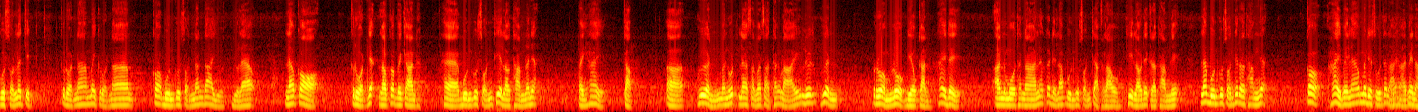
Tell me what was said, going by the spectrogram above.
กุศลจิต กรวดน้ำไม่กรวดน้ำก็บุญกุศลนั้นได้อยู่อยู่แล้ว แล้วก็กรวดเนี่ยเราก็เป็นการ แผ่บุญกุศลที่เราทำแล้วเนี่ยไปให้กับเพื่อนมนุษย์และสรรพสัตว์ทั้งหลาย หรือเพื่อนร่วมโลกเดียวกัน ให้ได้อนุโมทนาแล้วก็ได้รับบุญกุศลจากเราที่เราได้กระทำนี้ และบุญกุศลที่เราทำเนี่ยก็ให้ไปแล้วไม่ได้สูญสลายหายไปไหน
